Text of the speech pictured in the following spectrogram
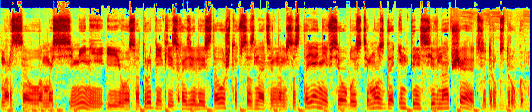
Марселло Массимини и его сотрудники исходили из того, что в сознательном состоянии все области мозга интенсивно общаются друг с другом другом.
